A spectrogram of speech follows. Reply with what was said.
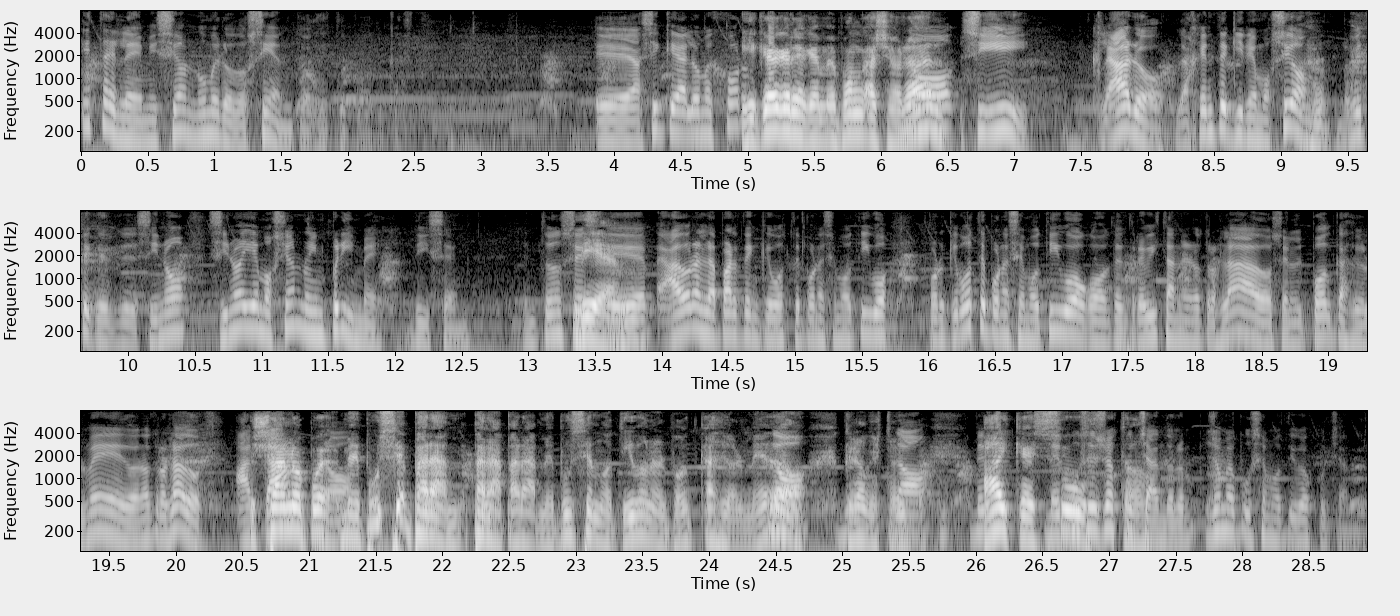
Esta es la emisión número 200 de este podcast. Eh, así que a lo mejor. ¿Y qué cree que me ponga a llorar? No, sí, claro, la gente quiere emoción. ¿Viste que si no, si no hay emoción no imprime, dicen. Entonces, eh, ahora es la parte en que vos te pones emotivo, porque vos te pones emotivo cuando te entrevistan en otros lados, en el podcast de Olmedo, en otros lados. ya no puedo, me puse, para, para, para, me puse emotivo en el podcast de Olmedo. No, Creo que estoy. No, Ay, qué susto. Me puse yo escuchándolo, yo me puse emotivo escuchándolo.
